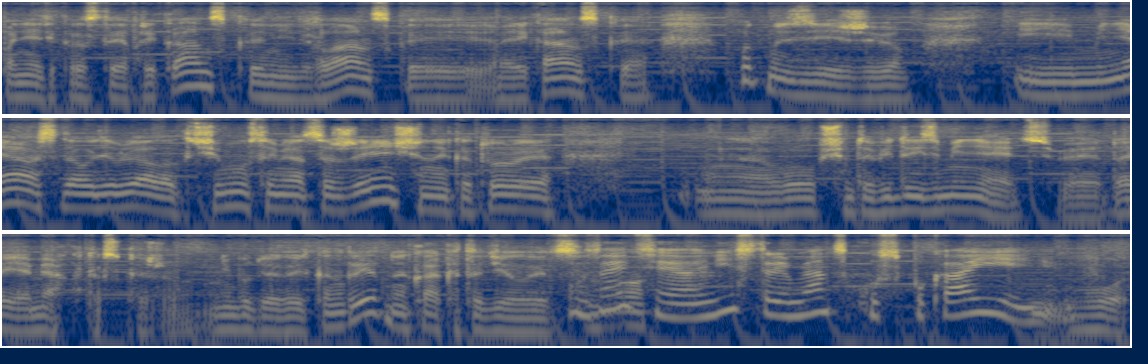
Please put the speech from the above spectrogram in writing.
понятие красоты африканское, нидерландское, американское. Вот мы здесь живем. И меня всегда удивляло, к чему стремятся женщины, которые в общем-то, видоизменяют себя, да, я мягко так скажу. Не буду говорить конкретно, как это делается. Вы знаете, но... они стремятся к успокоению. Вот.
